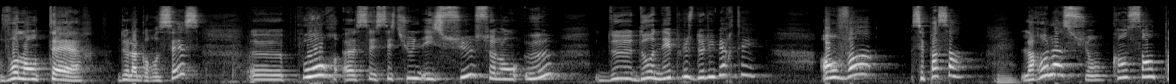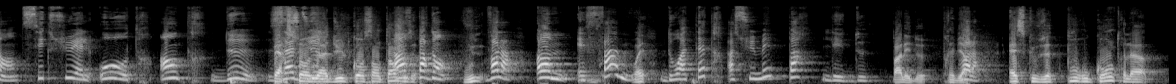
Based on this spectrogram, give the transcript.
volontaire de la grossesse euh, pour, euh, c'est une issue, selon eux, de donner plus de liberté. En vain, c'est pas ça. Hmm. La relation consentante, sexuelle, autre, entre deux personnes adultes, consentantes, pardon, voilà, hommes et femmes, doit être assumée par les deux. Par les deux, très bien. Voilà. Est-ce que vous êtes pour ou contre la,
